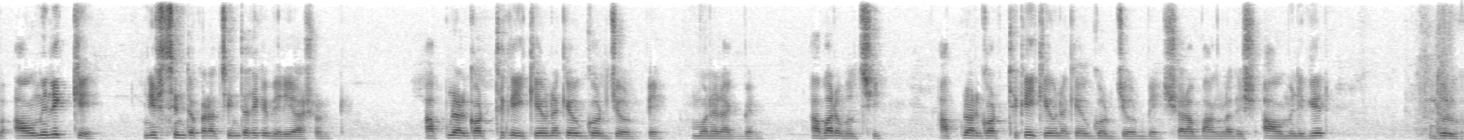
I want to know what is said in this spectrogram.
বা আওয়ামী লীগকে নিশ্চিন্ত করার চিন্তা থেকে বেরিয়ে আসুন। আপনার ঘর থেকেই কেউ না কেউ গর্জে উঠবে, মনে রাখবেন। আবারও বলছি, আপনার ঘর থেকেই কেউ না কেউ গর্জে উঠবে। সারা বাংলাদেশ আওয়ামী লীগের দুর্গ।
